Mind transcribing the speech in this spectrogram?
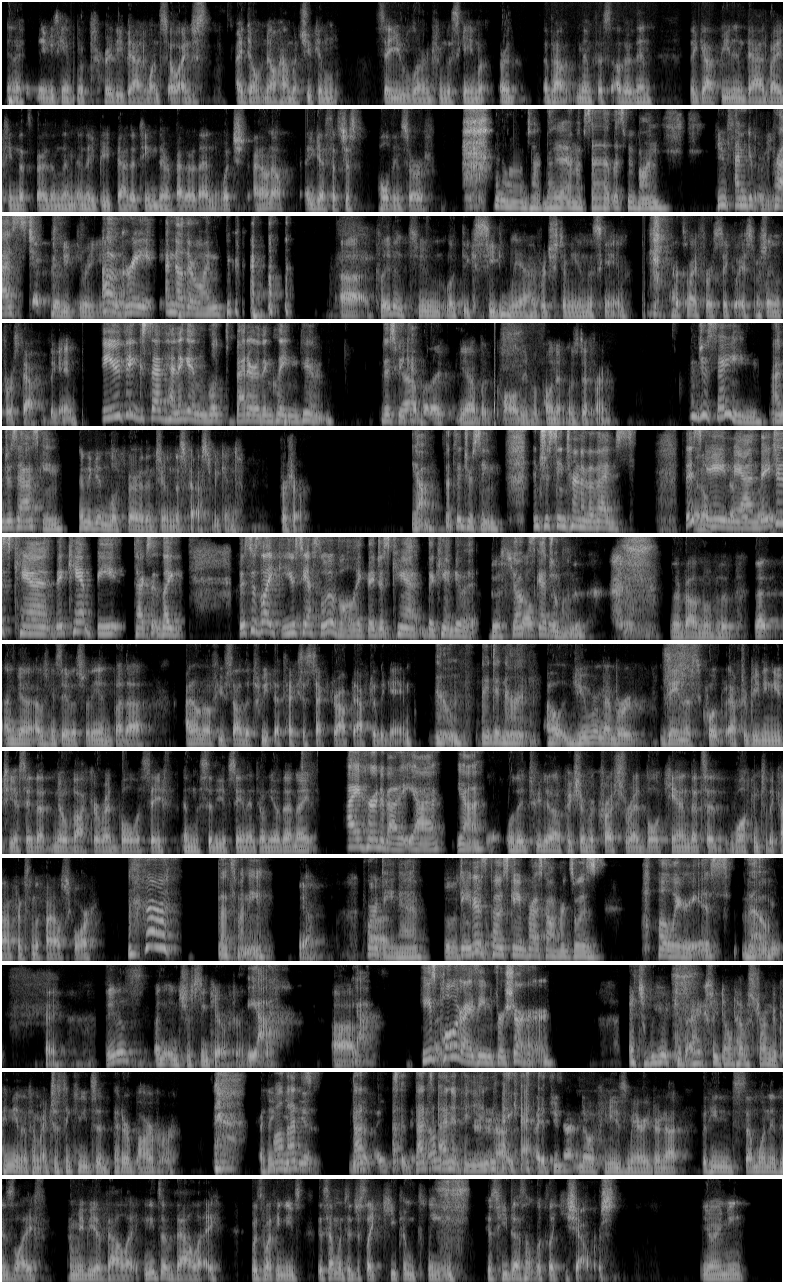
and I think Navy's going to have a pretty bad one. So I just I don't know how much you can say you learned from this game or about Memphis other than they got beaten bad by a team that's better than them and they beat bad a team they're better than, which I don't know. I guess that's just holding serve. I don't want to talk about it. I'm upset. Let's move on. Houston I'm 30 depressed. 33. Oh, know. great. Another one. Uh, Clayton Tune looked exceedingly average to me in this game. That's my first takeaway, especially in the first half of the game. Do you think Seth Henigan looked better than Clayton Tune this Yeah, weekend? but I yeah, but quality of opponent was different. I'm just saying. I'm just asking. Again, looked better than Tune this past weekend, for sure. Yeah, that's interesting. Interesting turn of events. This game, man, they just can't. They can't beat Texas. Like this is like UCF Louisville. Like they just can't. They can't do it. This Don't schedule them. They're about to move the that I'm gonna I was gonna save this for the end, but uh I don't know if you saw the tweet that Texas Tech dropped after the game. No, I did not. Oh, do you remember Dana's quote after beating UTSA that no vodka Red Bull was safe in the city of San Antonio that night? I heard about it. Yeah, yeah. Well, they tweeted out a picture of a crushed Red Bull can that said "Welcome to the conference" in the final score. that's funny. Yeah. Poor Uh, Dana. So Dana's post game press conference was hilarious, though. Hey, Dana's an interesting character. In Yeah. Uh, Yeah, he's I- polarizing for sure. It's weird because I actually don't have a strong opinion of him. I just think he needs a better barber. I think. Well, that's be you know that, I- that's, I an opinion, not. I guess. I do not know if he's married or not, but he needs someone in his life, or maybe a valet. He needs a valet. Was what he needs is someone to just like keep him clean because he doesn't look like he showers. You know what I mean?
